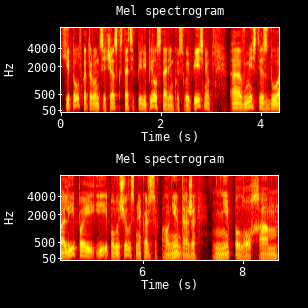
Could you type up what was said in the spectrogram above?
хитов, который он сейчас, кстати, перепел старенькую свою песню э, вместе с Дуалипой, и получилось, мне кажется, вполне даже неплохо.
